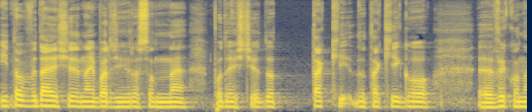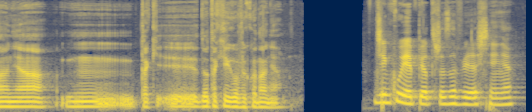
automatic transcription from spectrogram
I to wydaje się najbardziej rozsądne podejście do, taki, do takiego e, wykonania, mm, do takiego wykonania. Dziękuję Piotrze za wyjaśnienie.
